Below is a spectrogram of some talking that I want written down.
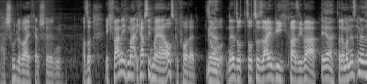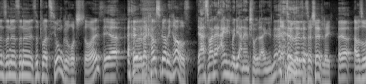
Ja, Schule war ich ganz schön. Also ich war nicht mal, ich hab's nicht mal herausgefordert, so, Ja. ne, so, so zu sein, wie ich quasi war. Ja. Sondern man ist immer so in so eine, so eine Situation gerutscht, so weißt Ja. so, Da kamst du gar nicht raus. Ja, es waren ja eigentlich immer die anderen schuld, eigentlich, ne? Natürlich, selbstverständlich. Ja. Aber so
